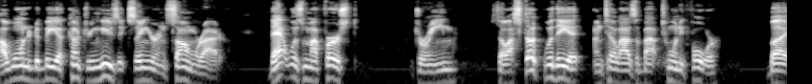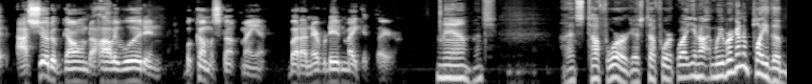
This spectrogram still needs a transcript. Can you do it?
I wanted to be a country music singer and songwriter. That was my first dream. So I stuck with it until I was about 24. But I should have gone to Hollywood and become a stuntman, but I never did make it there. Yeah, that's that's tough work. That's tough work. Well, you know, we were going to play the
